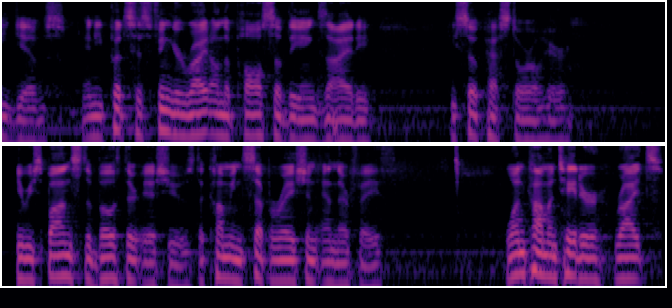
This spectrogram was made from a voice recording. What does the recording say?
he gives. And he puts his finger right on the pulse of the anxiety. He's so pastoral here. He responds to both their issues, the coming separation and their faith. One commentator writes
